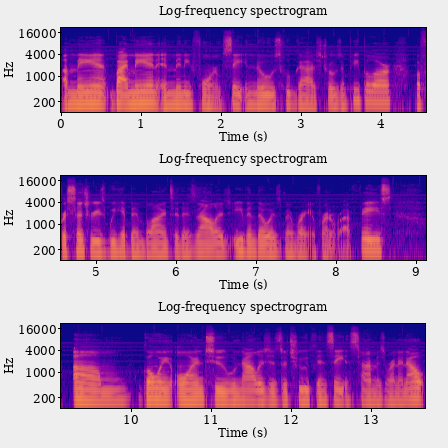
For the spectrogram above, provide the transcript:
a man by man in many forms. Satan knows who God's chosen people are, but for centuries we have been blind to this knowledge, even though it's been right in front of our face. Um, going on to knowledge is the truth, and Satan's time is running out.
